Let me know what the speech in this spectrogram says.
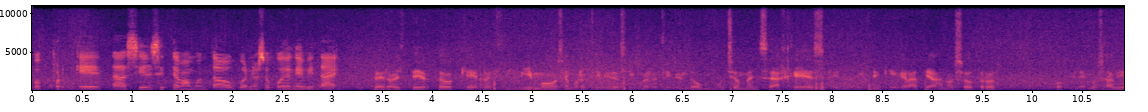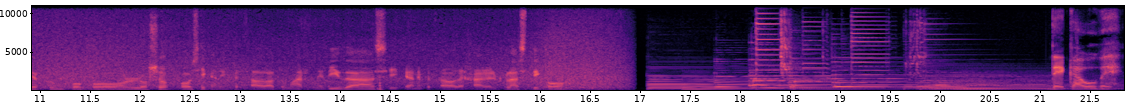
pues porque está así el sistema montado, pues no se pueden evitar. Pero es cierto que recibimos, hemos recibido, seguimos recibiendo muchos mensajes que nos dicen que gracias a nosotros porque le hemos abierto un poco los ojos y que han empezado a tomar medidas y que han empezado a dejar el plástico. DKV.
